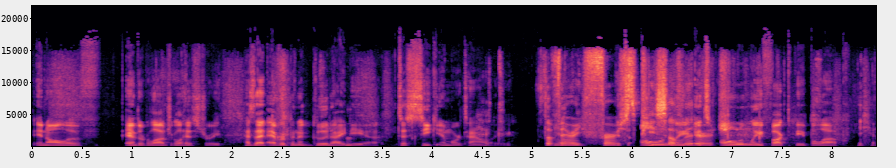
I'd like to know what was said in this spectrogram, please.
in all of anthropological history has that ever been a good idea to seek immortality? The very first It's piece only of it's only fucked people up. Yeah.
